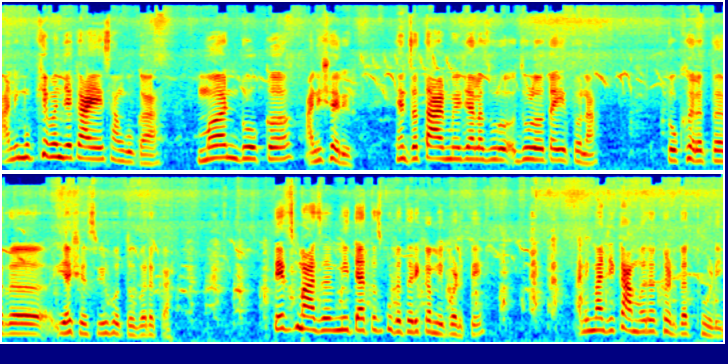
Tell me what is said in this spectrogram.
आणि मुख्य म्हणजे काय आहे सांगू का? मन डोकं आणि शरीर ह्यांचा ताळमेळ ज्याला जुळ जुळवता येतो ना तो खरं तर यशस्वी होतो बरं का. तेच माझं मी त्यातच कुठंतरी कमी पडते. आणि माझी कामं रखडतात थोडी.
